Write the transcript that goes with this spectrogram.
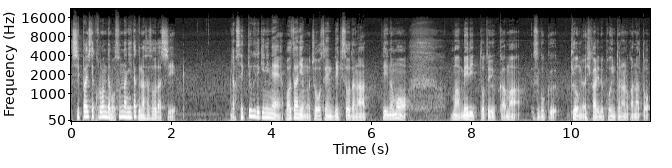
失敗して転んでもそんなに痛くなさそうだし積極的にね技にも挑戦できそうだなっていうのも、まあ、メリットというか、まあ、すごく興味を惹かれるポイントなのかなと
